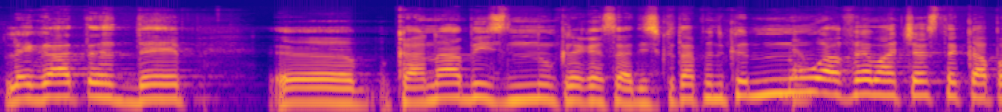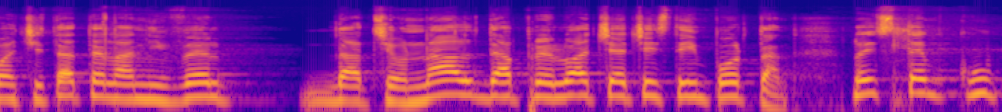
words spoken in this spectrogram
legată de uh, cannabis, nu cred că s-a discutat, pentru că nu Da. avem această capacitate la nivel național de a prelua ceea ce este important. Noi suntem cu,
